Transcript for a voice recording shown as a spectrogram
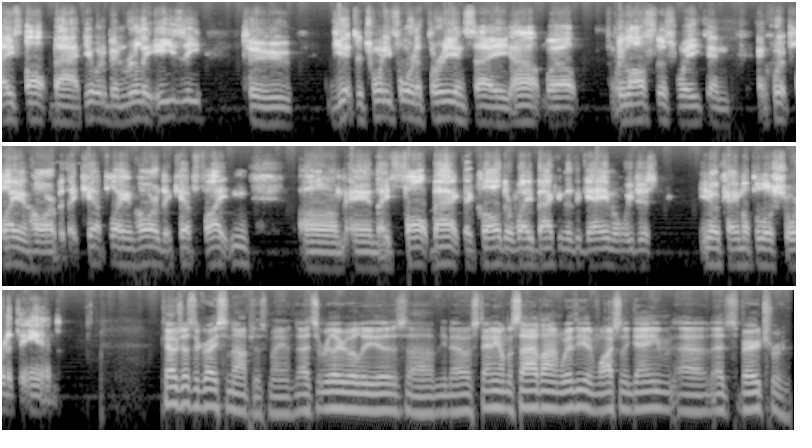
they fought back. It would have been really easy to get to 24 to three and say, oh, well, we lost this week and and quit playing hard, but they kept playing hard. They kept fighting. Um, and they fought back. They clawed their way back into the game, and we just you know, came up a little short at the end. Coach, that's a great synopsis, man. That's really, really is. Um, you know, standing on the sideline with you and watching the game, uh, that's very true.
